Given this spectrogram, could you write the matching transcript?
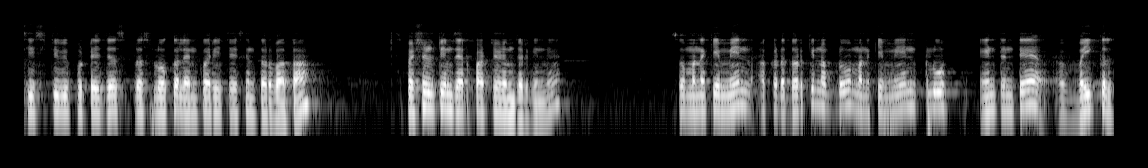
CCTV footages plus local enquiry చేసిన తర్వాత స్పెషల్ టీమ్స్ ఏర్పాటు చేయడం జరిగింది. సో మనకి మెయిన్ అక్కడ దొరికినప్పుడు మనకి మెయిన్ క్లూ ఏంటంటే వెహికల్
